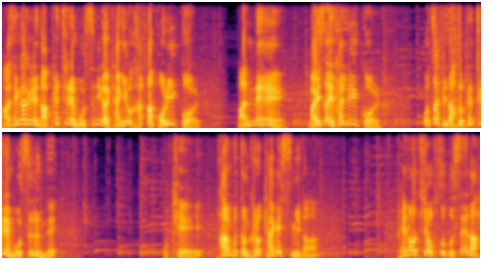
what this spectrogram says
아 생각해 나 패트를 못 쓰니까 그냥 이거 갖다 버릴걸. 맞네. 말사이 살릴걸. 어차피 나도 패트를 못 쓰는데? 오케이. 다음부턴 그렇게 하겠습니다. 배너티 없어도 세다.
